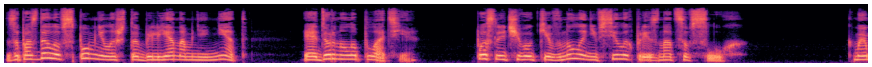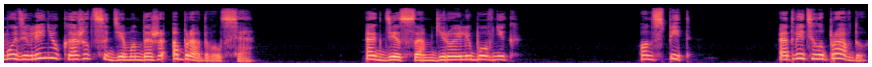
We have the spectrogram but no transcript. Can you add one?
Запоздала вспомнила, что белья на мне нет, и одернула платье, после чего кивнула, не в силах признаться вслух. К моему удивлению, кажется, демон даже обрадовался. «А где сам герой-любовник?» «Он спит», — ответила правду,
